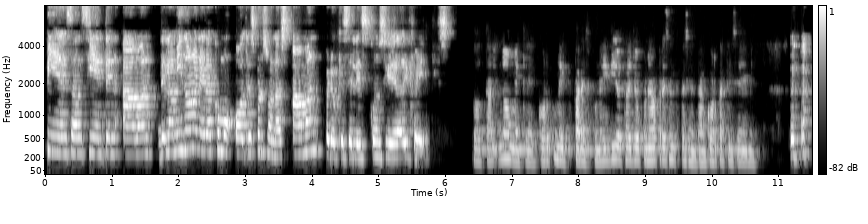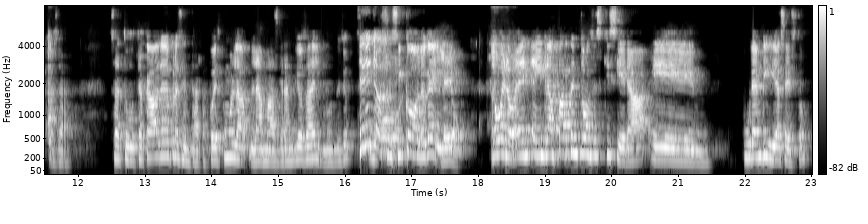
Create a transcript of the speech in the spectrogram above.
piensan, sienten, aman de la misma manera como otras personas aman, pero que se les considera diferentes. Total, no, me, quedé me parezco una idiota yo con una presentación tan corta que hice de mí. O sea, o sea, tú te acabas de presentar, pues, como la, la más grandiosa del mundo. yo, sí, yo soy psicóloga y leo. Pero bueno, en, en gran parte entonces quisiera, eh, pura envidia es esto,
